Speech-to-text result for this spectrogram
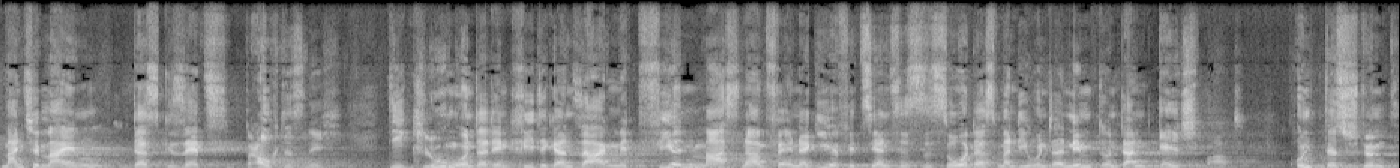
Manche meinen, das Gesetz braucht es nicht. Die Klugen unter den Kritikern sagen, mit vielen Maßnahmen für Energieeffizienz ist es so, dass man die unternimmt und dann Geld spart. Und das stimmt.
